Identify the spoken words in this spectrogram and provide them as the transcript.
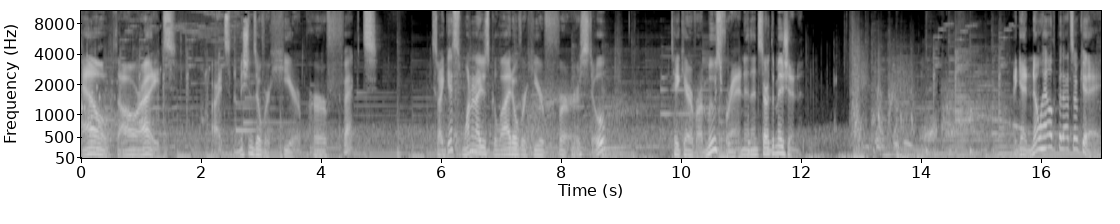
Health. All right. All right. So the mission's over here. Perfect. So I guess why don't I just glide over here first? Oh, take care of our moose friend, and then start the mission. Again, no health, but that's okay.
